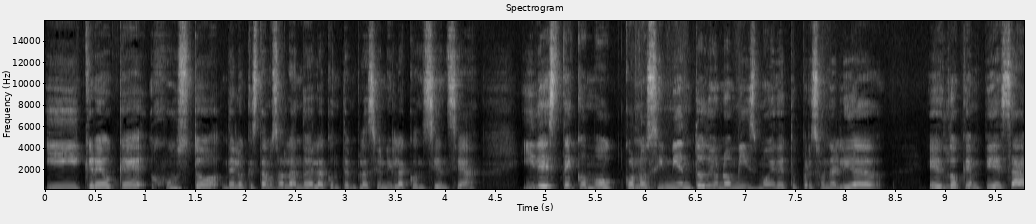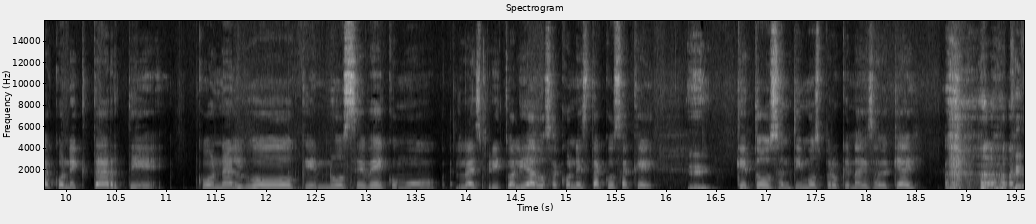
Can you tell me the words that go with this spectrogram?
Y creo que justo de lo que estamos hablando de la contemplación y la conciencia y de este como conocimiento de uno mismo y de tu personalidad es lo que empieza a conectarte con algo que no se ve como la espiritualidad, o sea, con esta cosa que, que todos sentimos pero que nadie sabe que hay. Okay.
